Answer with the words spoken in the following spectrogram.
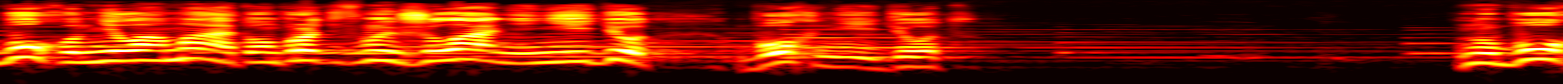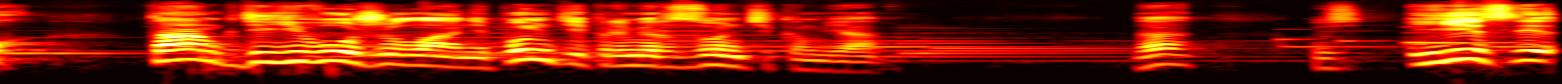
Бог, Он не ломает, Он против моих желаний не идет. Бог не идет. Но Бог там, где Его желание. Помните пример с зонтиком я? Да? Есть, и если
